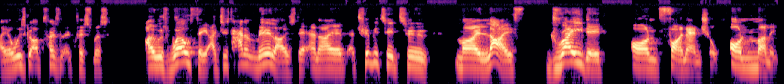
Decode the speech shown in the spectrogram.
I always got a present at Christmas. I was wealthy. I just hadn't realized it. And I had attributed to my life graded on financial, on money.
